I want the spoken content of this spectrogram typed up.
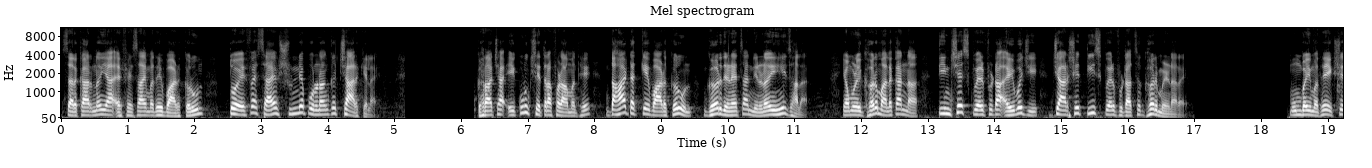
सरकारनं या एफ एस आयमध्ये वाढ करून तो एफ एस आय शून्य पूर्णांक चार केलाय. घराच्या एकूण क्षेत्रफळामध्ये दहा टक्के वाढ करून घर देण्याचा निर्णयही झाला. यामुळे घर मालकांना तीनशे स्क्वेअर फुटाऐवजी चारशे तीस स्क्वेअर फुटाचं घर मिळणार आहे. मुंबईमध्ये एकशे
